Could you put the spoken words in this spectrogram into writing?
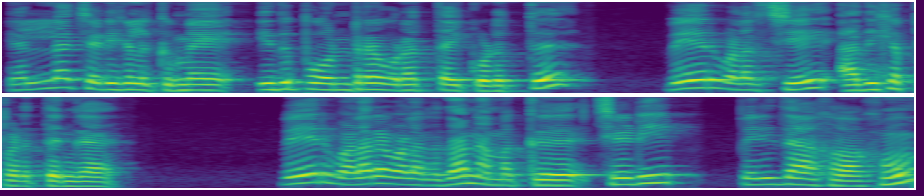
எல்லா செடிகளுக்குமே இது போன்ற உரத்தை கொடுத்து வேர் வளர்ச்சியை அதிகப்படுத்துங்க. வேர் வளர வளர தான் நமக்கு செடி பெரிதாக ஆகும்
